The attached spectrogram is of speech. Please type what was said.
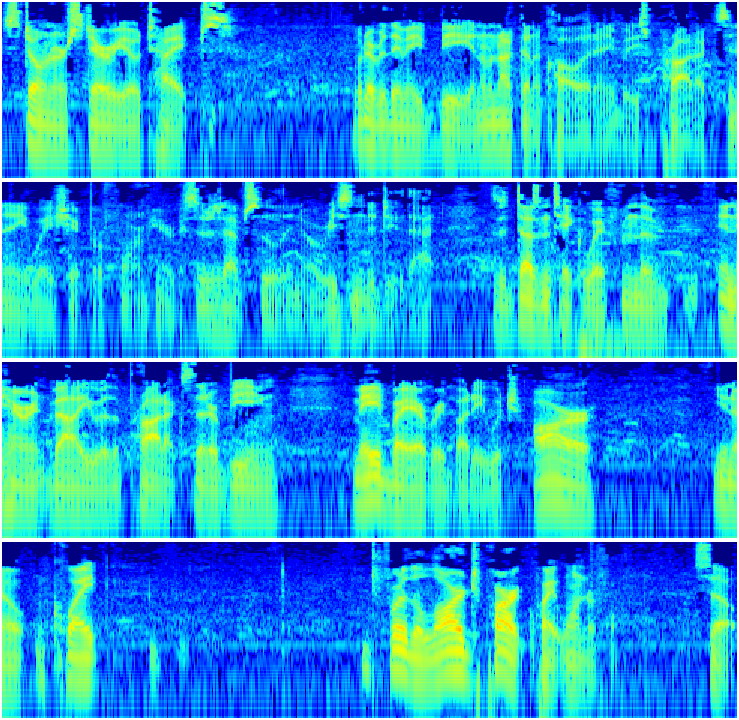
stoner stereotypes whatever they may be. And I'm not going to call it anybody's products in any way, shape, or form here because there's absolutely no reason to do that because it doesn't take away from the inherent value of the products that are being made by everybody, which are, you know, quite, for the large part, quite wonderful. So,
